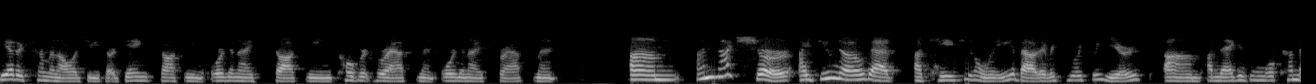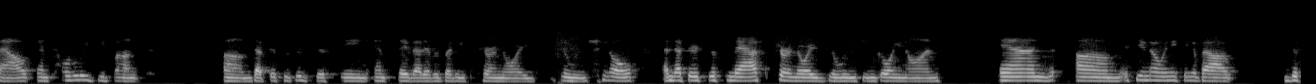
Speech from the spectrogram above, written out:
the other terminologies are gang stalking, organized stalking, covert harassment, organized harassment. Um, I'm not sure. I do know that occasionally, about every two or three years, um, a magazine will come out and totally debunk um, that this is existing and say that everybody's paranoid, delusional, and that there's this mass paranoid delusion going on. And um, if you know anything about the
